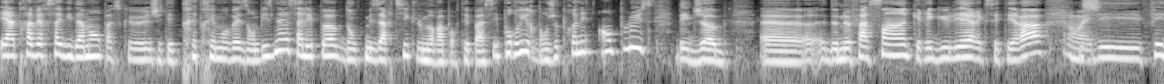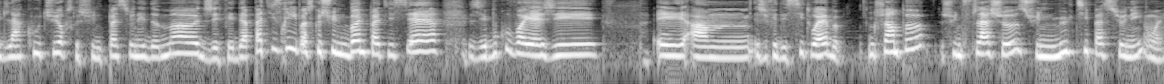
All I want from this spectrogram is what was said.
et à travers ça, évidemment, parce que j'étais très très mauvaise en business à l'époque, donc mes articles me rapportaient pas assez pour vivre. Donc je prenais en plus des jobs euh, de 9 à 5, régulières, etc. Ouais. J'ai fait de la couture parce que je suis une passionnée de mode. J'ai fait de la pâtisserie parce que je suis une bonne pâtissière. J'ai beaucoup voyagé. Et euh, j'ai fait des sites web. Donc, je suis un peu, je suis une slasheuse, je suis une multi-passionnée. Ouais.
